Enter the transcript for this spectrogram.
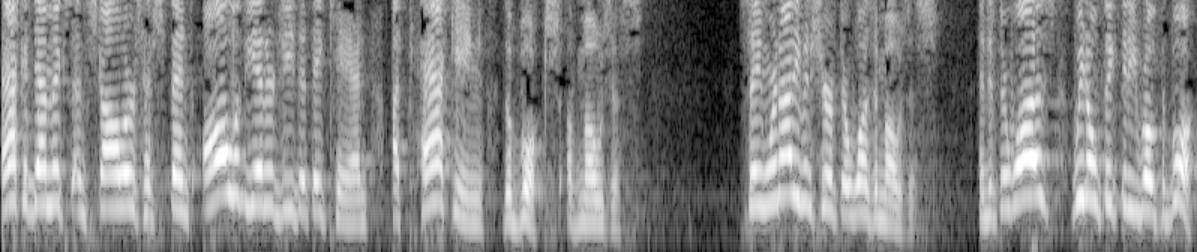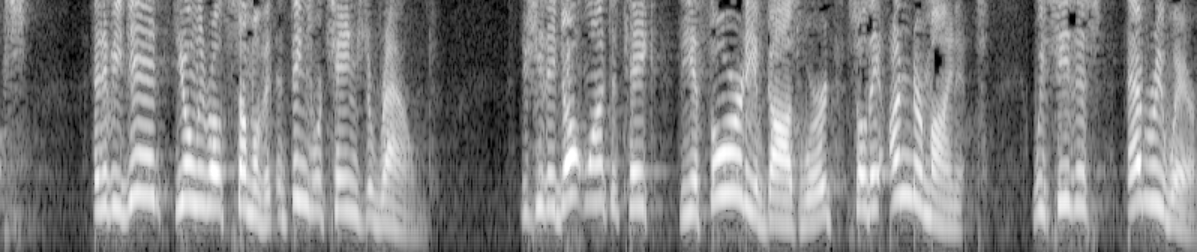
academics and scholars have spent all of the energy that they can attacking the books of Moses saying we're not even sure if there was a Moses. And if there was, we don't think that he wrote the books. And if he did, he only wrote some of it, and things were changed around. You see, they don't want to take the authority of God's Word, so they undermine it. We see this everywhere.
